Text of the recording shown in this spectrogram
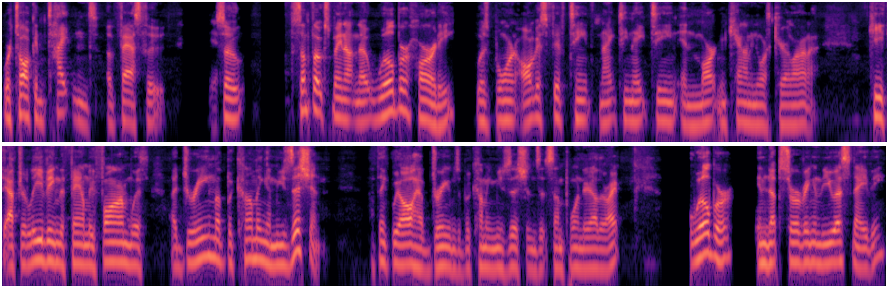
we're talking titans of fast food. Yeah. So some folks may not know Wilbur Hardy was born August 15th, 1918, in Martin County, North Carolina. Keith, after leaving the family farm with a dream of becoming a musician, I think we all have dreams of becoming musicians at some point or the other, right? Wilbur ended up serving in the U.S. Navy,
